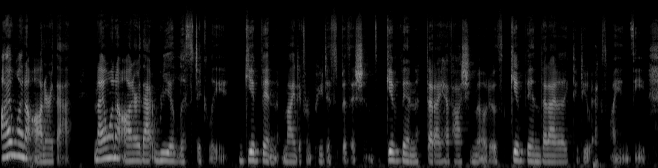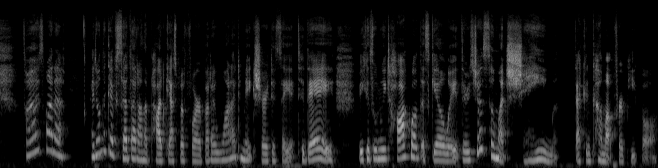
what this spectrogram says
I want to honor that. And I want to honor that realistically, given my different predispositions, given that I have Hashimoto's, given that I like to do X, Y, and Z. So I always want to, I don't think I've said that on the podcast before, but I wanted to make sure to say it today because when we talk about the scale weight, there's just so much shame that can come up for people.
